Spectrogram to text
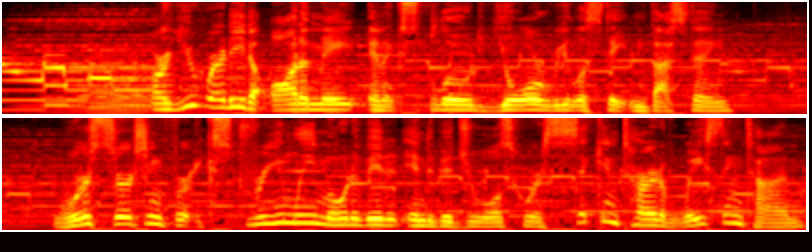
Are you ready to automate and explode your real estate investing? We're searching for extremely motivated individuals who are sick and tired of wasting time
